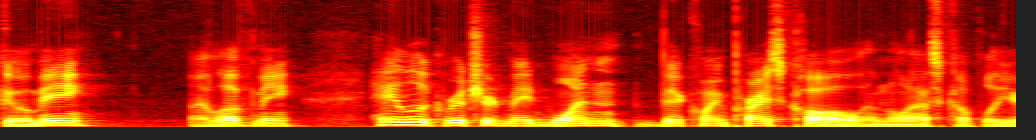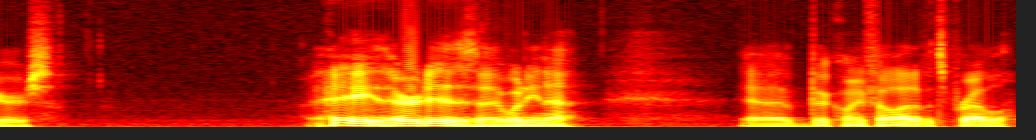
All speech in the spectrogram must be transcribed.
Go me, I love me. Hey, look, Richard made one Bitcoin price call in the last couple of years. Hey, there it is. Uh, what do you know? Uh, Bitcoin fell out of its parabola.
